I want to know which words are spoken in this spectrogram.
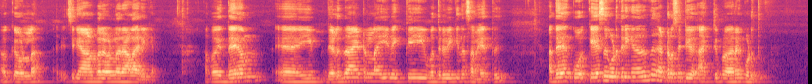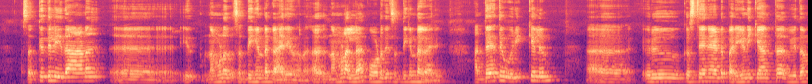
ഒക്കെ ഉള്ള ഇച്ചിരി ആൾബലമുള്ള ഒരാളായിരിക്കാം. അപ്പോൾ ഇദ്ദേഹം ഈ ദളിതായിട്ടുള്ള ഈ വ്യക്തിയെ ഉപദ്രവിക്കുന്ന സമയത്ത് അദ്ദേഹം കേസ് കൊടുത്തിരിക്കുന്നത് അട്രോസിറ്റി ആക്ട് പ്രകാരം കൊടുത്തു. സത്യത്തിൽ ഇതാണ് നമ്മൾ ശ്രദ്ധിക്കേണ്ട കാര്യം എന്ന് പറയുന്നത്. നമ്മളല്ല കോടതി ശ്രദ്ധിക്കേണ്ട കാര്യം. അദ്ദേഹത്തെ ഒരിക്കലും ഒരു ക്രിസ്ത്യാനിയായിട്ട് പരിഗണിക്കാത്ത വിധം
